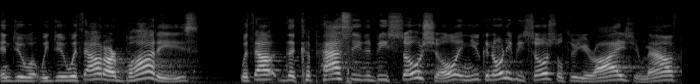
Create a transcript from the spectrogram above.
and do what we do without our bodies, without the capacity to be social, and you can only be social through your eyes, your mouth,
